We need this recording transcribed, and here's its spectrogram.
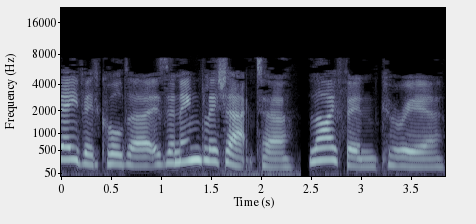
David Calder is an English actor. Life in career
